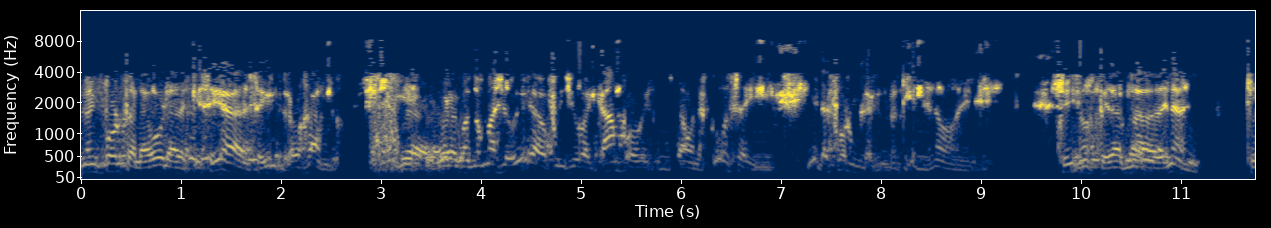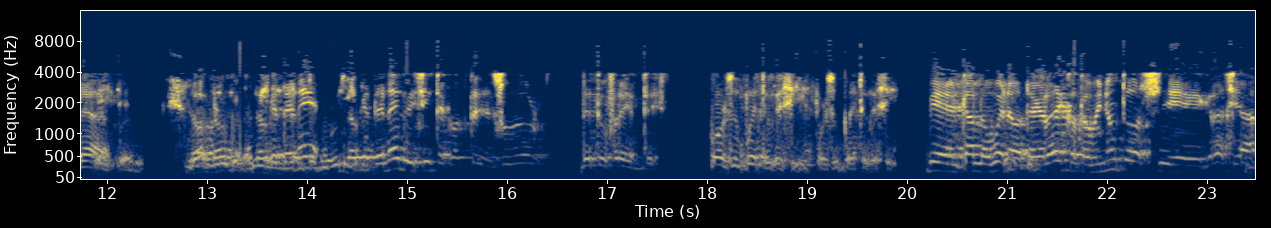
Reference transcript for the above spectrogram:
no importa la hora que sea, seguir trabajando. Y ahora cuando más llovía fui yo al campo a ver cómo estaban las cosas y, y es la fórmula que uno tiene, ¿no? De, no esperar nada de nadie. Claro. Este, lo, lo, lo, que tenés, lo que tenés lo hiciste con de tu frente. Por supuesto que sí, por supuesto que sí. Bien, Carlos, bueno, te agradezco estos minutos. Eh, gracias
